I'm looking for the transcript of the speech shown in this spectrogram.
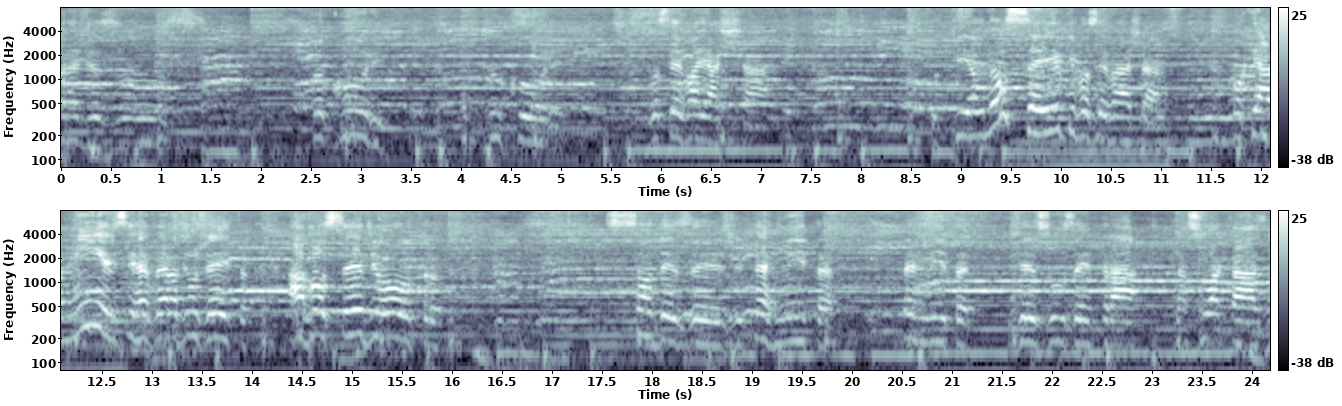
para Jesus. Procure. Procure. Você vai achar. O que eu não sei o que você vai achar. Porque a mim ele se revela de um jeito, a você de outro. Só deseje, permita, permita Jesus entrar na sua casa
